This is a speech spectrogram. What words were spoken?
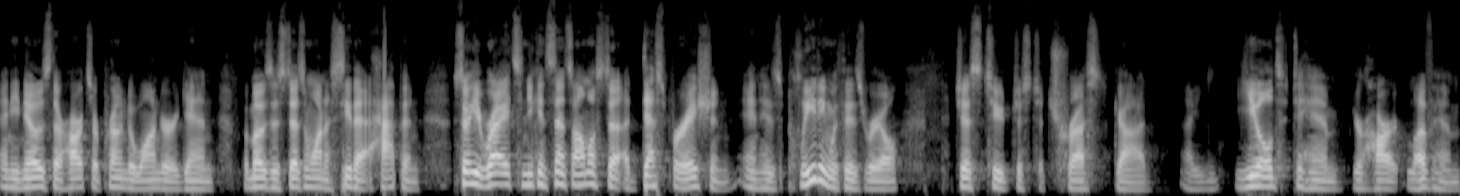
and he knows their hearts are prone to wander again. But Moses doesn't want to see that happen. So he writes, and you can sense almost a, a desperation in his pleading with Israel just to, just to trust God. Uh, yield to him your heart, love him,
